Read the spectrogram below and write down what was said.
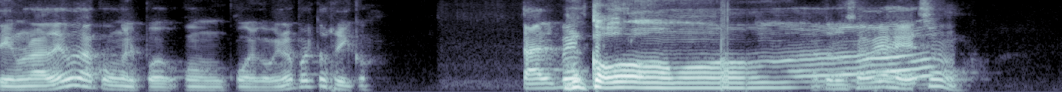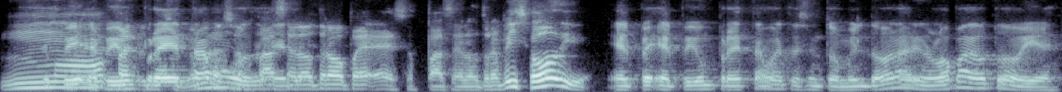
tiene una deuda con el, con, el gobierno de Puerto Rico. Tal vez. ¿Cómo? ¿Tú no sabías eso? No, él pide, un préstamo. Eso es para hacer otro, eso es para otro episodio. Él, él, pide un préstamo de 300 mil dólares y no lo ha pagado todavía.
